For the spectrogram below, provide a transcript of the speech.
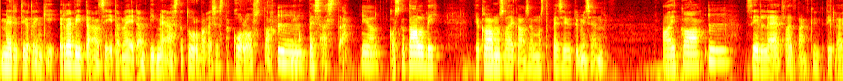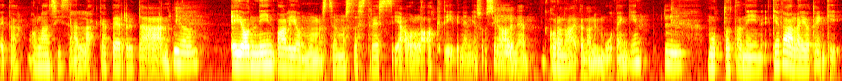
meidät jotenkin revitään siitä meidän pimeästä turvallisesta kolosta, mm. niin kuin pesästä. Joo. Koska talvi ja kaamosaika on semmoista pesiytymisen aikaa. Mm. Silleen, että laitetaan kynttilöitä, ollaan sisällä, käperrytään. Joo. Ei ole niin paljon mun mielestä semmoista stressiä olla aktiivinen ja sosiaalinen. Mm. Korona-aikana nyt muutenkin. Mm. Mutta tota niin, keväällä jotenkin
